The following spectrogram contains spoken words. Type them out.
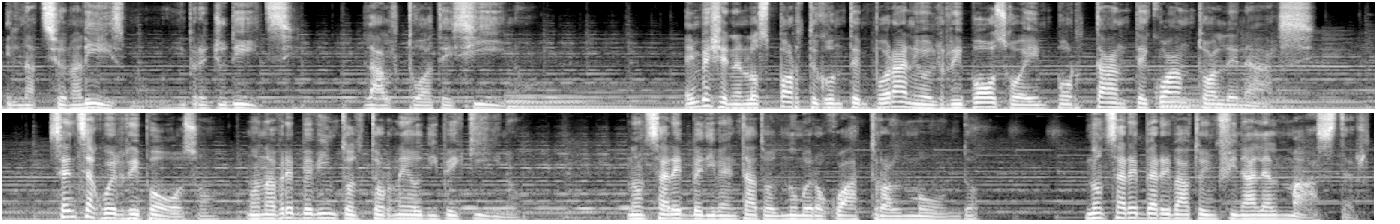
Il nazionalismo, i pregiudizi, l'altoatesino. E invece nello sport contemporaneo il riposo è importante quanto allenarsi. Senza quel riposo non avrebbe vinto il torneo di Pechino, non sarebbe diventato il numero 4 al mondo non sarebbe arrivato in finale al Master.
